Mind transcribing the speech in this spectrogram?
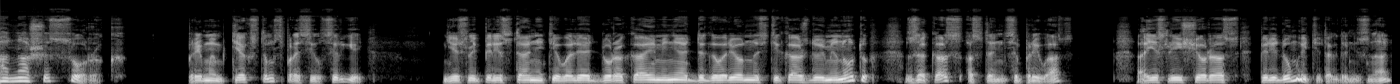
А наши сорок? — прямым текстом спросил Сергей. — Если перестанете валять дурака и менять договоренности каждую минуту, заказ останется при вас. А если еще раз передумаете, тогда не знаю.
